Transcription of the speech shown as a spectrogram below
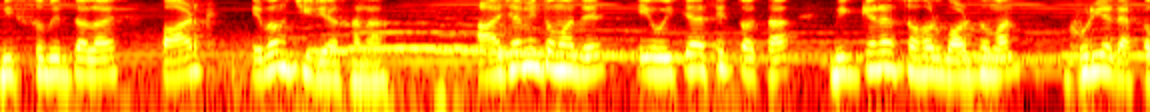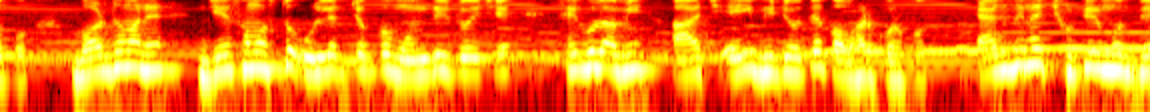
বিশ্ববিদ্যালয়, পার্ক এবং চিড়িয়াখানা। আজ আমি তোমাদের এই ঐতিহাসিক তথা বিজ্ঞানের শহর বর্ধমান ঘুরিয়ে দেখাবো। বর্ধমানের যে সমস্ত উল্লেখযোগ্য মন্দির রয়েছে, সেগুলো আমি আজ এই ভিডিওতে কভার করব। একদিনের ছুটির মধ্যে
